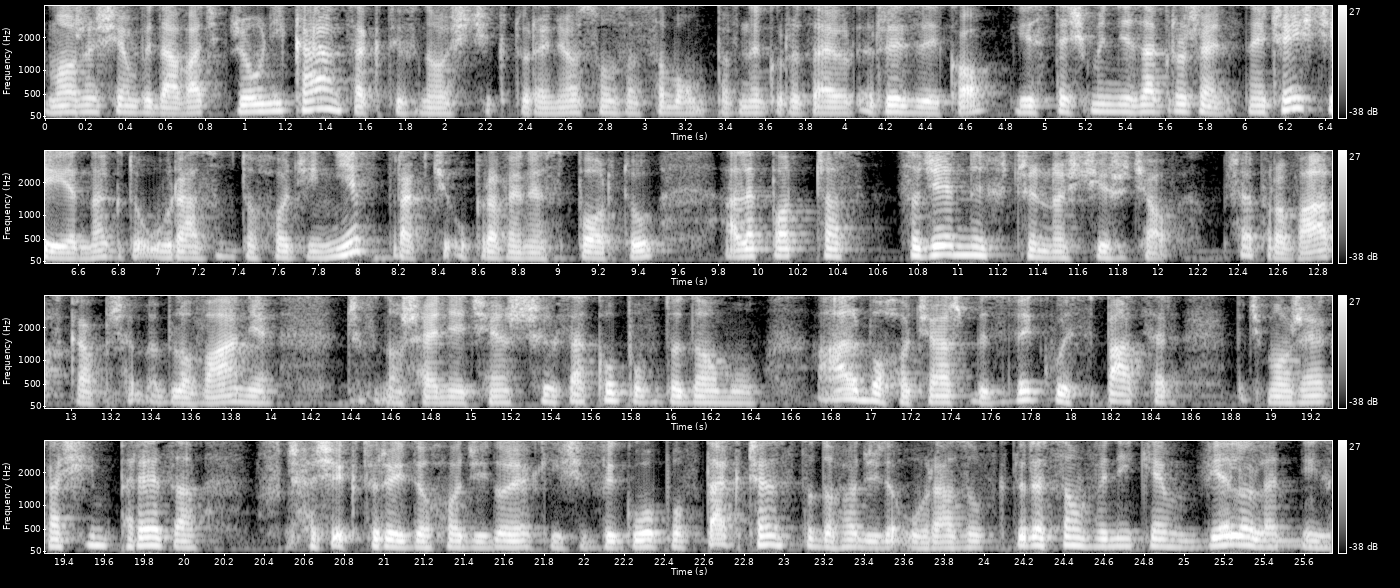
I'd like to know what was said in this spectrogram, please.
Może się wydawać, że unikając aktywności, które niosą za sobą pewnego rodzaju ryzyko, jesteśmy niezagrożeni. Najczęściej jednak do urazów dochodzi nie w trakcie uprawiania sportu, ale podczas codziennych czynności życiowych. Przeprowadzka, przemeblowanie czy wnoszenie cięższych zakupów do domu, albo chociażby zwykły spacer, być może jakaś impreza, w czasie której dochodzi do jakichś wygłupów. Tak często dochodzi do urazów, które są wynikiem wieloletnich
